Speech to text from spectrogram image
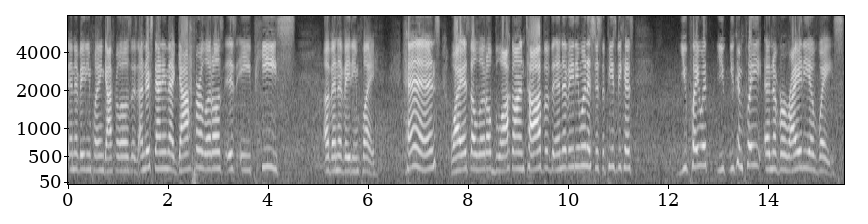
innovating playing GAFE for Littles is understanding that GAFE for Littles is a piece of innovating play. Hence, why it's a little block on top of the innovating one. It's just a piece because you play with, you, you can play in a variety of ways.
